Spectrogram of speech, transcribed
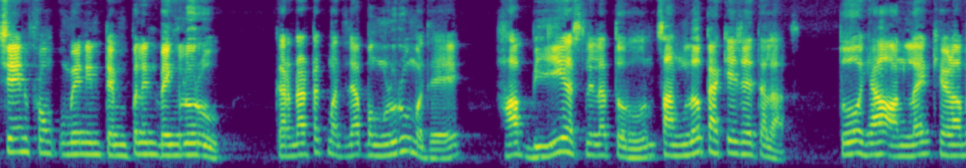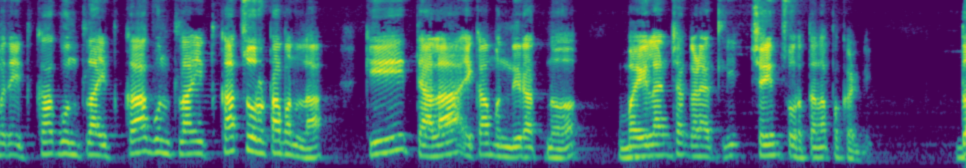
chain from women in temple in Bengaluru. Karnataka मधल्या बंगळुरूमध्ये हा बीई असलेला तरुण चांगलं पॅकेज आहे त्याला. तो ह्या ऑनलाईन खेळामध्ये इतका गुंतला इतका गुंतला इतका चोरटा बनला की त्याला एका मंदिरातनं महिलांच्या गळ्यातली चेन चोरताना पकडली. The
